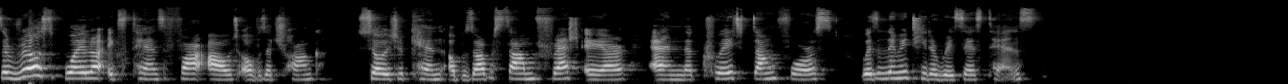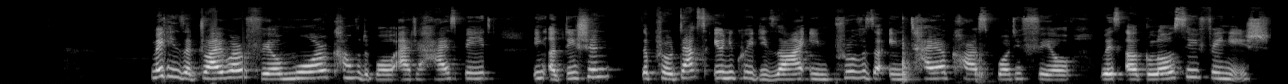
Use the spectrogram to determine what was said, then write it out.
The rear spoiler extends far out of the trunk so it can absorb some fresh air and create downforce with limited resistance. Making the driver feel more comfortable at high speed. In addition, the product's unique design improves the entire car's sporty feel with a glossy finish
